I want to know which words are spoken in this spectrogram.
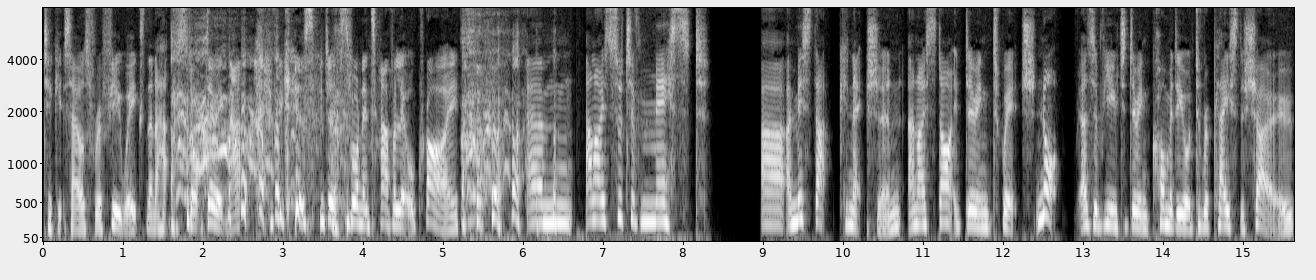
ticket sales for a few weeks, and then I had to stop doing that because I just wanted to have a little cry. Um, and I sort of missed, uh, I missed that connection, and I started doing Twitch not as a view to doing comedy or to replace the show.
